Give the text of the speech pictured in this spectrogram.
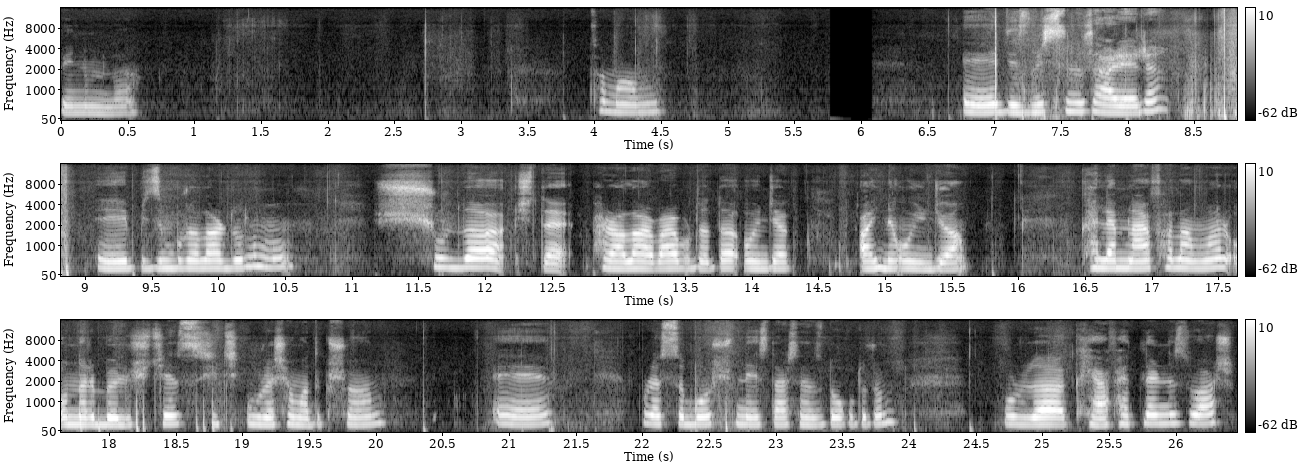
Benim de. Tamam. Ee, dizmişsiniz her yere. Ee, bizim buralar dolu mu? Şurada işte paralar var. Burada da oyuncak, aynı oyuncağı. Kalemler falan var. Onları bölüşeceğiz. Hiç uğraşamadık şu an. Ee, burası boş. Ne isterseniz doldurun. Burada kıyafetleriniz var.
